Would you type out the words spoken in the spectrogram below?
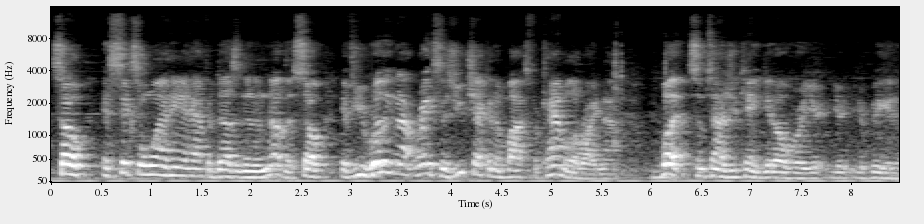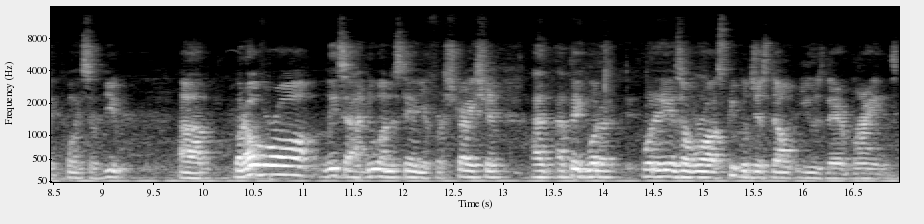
so it's six in one hand, half a dozen in another. So if you're really not racist, you checking a box for Kamala right now. But sometimes you can't get over your your, your bigoted points of view. Uh, but overall, Lisa, I do understand your frustration. I, I think what what it is overall is people just don't use their brains.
